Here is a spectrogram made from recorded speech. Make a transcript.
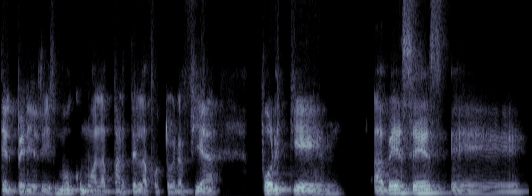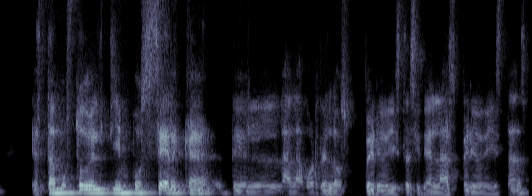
del periodismo como a la parte de la fotografía, porque a veces eh, estamos todo el tiempo cerca de la labor de los periodistas y de las periodistas,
